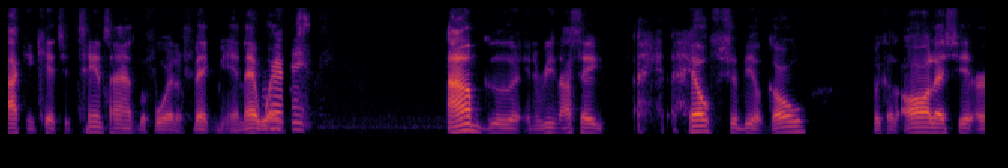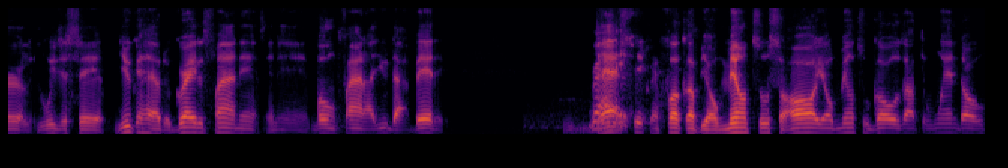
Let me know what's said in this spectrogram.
I can catch it ten times before it affect me, and that way right. I'm good. And the reason I say health should be a goal because all that shit early. We just said you can have the greatest finance, and then boom, find out you diabetic. Right. That shit can fuck up your mental, so all your mental goes out the window.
